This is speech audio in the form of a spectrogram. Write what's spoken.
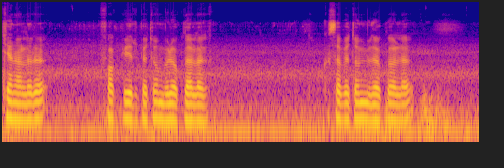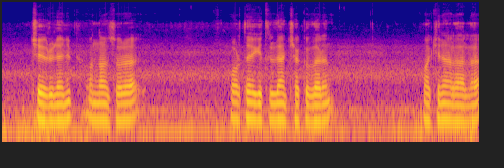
kenarları ufak bir beton bloklarla kısa beton bloklarla çevrilenip ondan sonra ortaya getirilen çakılların makinelerle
